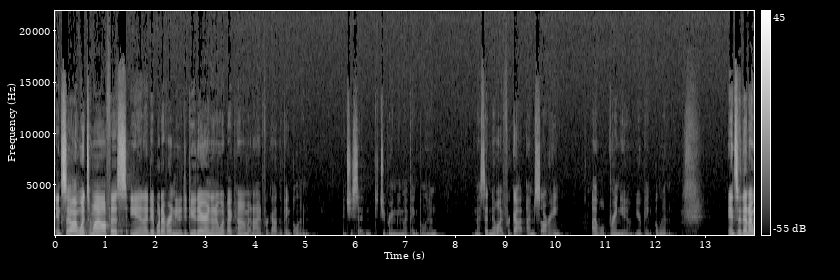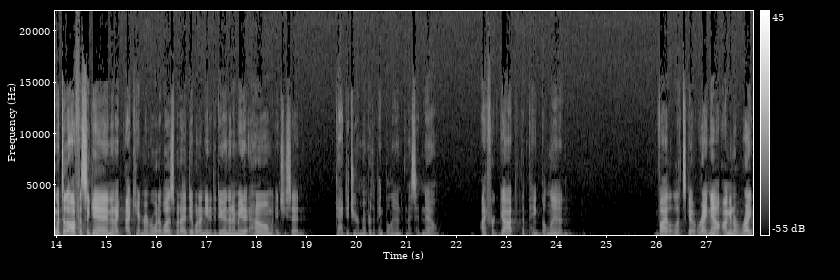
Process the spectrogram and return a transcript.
And so I went to my office and I did whatever I needed to do there, and then I went back home and I had forgotten the pink balloon. And she said, Did you bring me my pink balloon? And I said, No, I forgot. I'm sorry. I will bring you your pink balloon. And so then I went to the office again, and I, I can't remember what it was, but I did what I needed to do, and then I made it home. And she said, Dad, did you remember the pink balloon? And I said, No, I forgot the pink balloon. Violet, let's go. Right now, I'm going to write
